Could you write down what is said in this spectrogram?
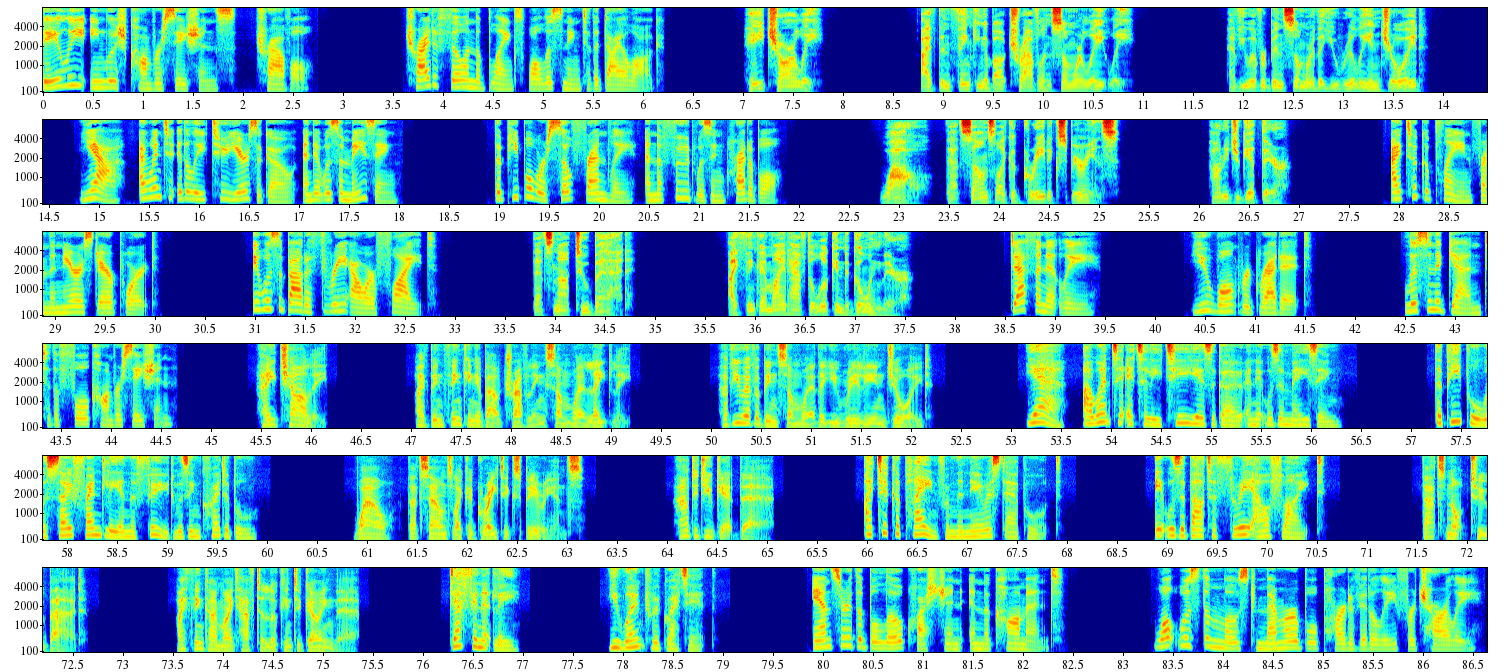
Daily English conversations, travel. Try to fill in the blanks while listening to the dialogue. Hey, Charlie. I've been thinking about traveling somewhere lately. Have you ever been somewhere that you really enjoyed? Yeah, I went to Italy two years ago and it was amazing. The people were so friendly and the food was incredible. Wow, that sounds like a great experience. How did you get there? I took a plane from the nearest airport. It was about a three hour flight. That's not too bad. I think I might have to look into going there. Definitely. You won't regret it. Listen again to the full conversation. Hey Charlie. I've been thinking about traveling somewhere lately. Have you ever been somewhere that you really enjoyed? Yeah, I went to Italy two years ago and it was amazing. The people were so friendly and the food was incredible. Wow, that sounds like a great experience. How did you get there? I took a plane from the nearest airport. It was about a three hour flight. That's not too bad. I think I might have to look into going there. Definitely. You won't regret it. Answer the below question in the comment. What was the most memorable part of Italy for Charlie?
